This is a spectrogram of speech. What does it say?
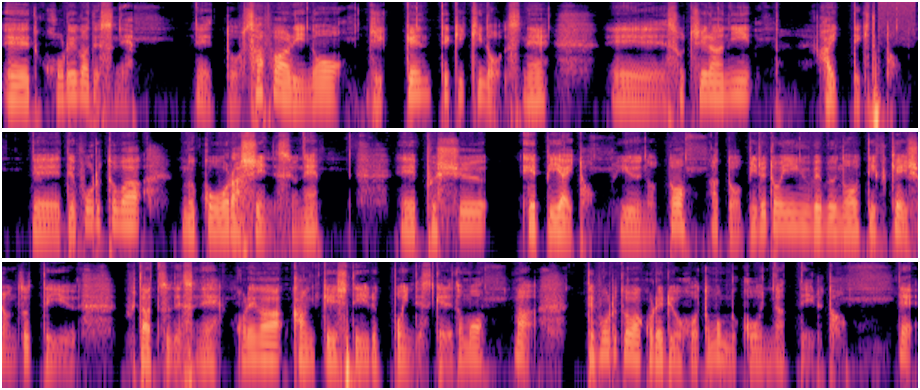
えっ、ー、と、これがですね、えっ、ー、と、Safari の実験的機能ですね。えー、そちらに入ってきたと。で、デフォルトは無効らしいんですよね。えー、プッシュ API というのと、あと、ビルトイン Web Notifications っていう二つですね。これが関係しているっぽいんですけれども、まあ、デフォルトはこれ両方とも無効になっていると。で、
